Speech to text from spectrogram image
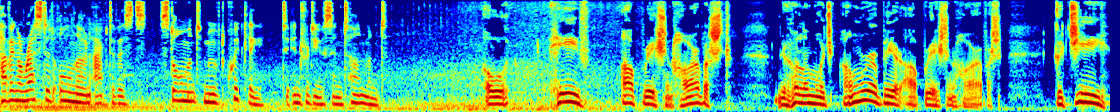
Having arrested all known activists, Stormont moved quickly to introduce internment. Oh, heave Operation Harvest. Thula muid amra beer Operation Harvest. Dtí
